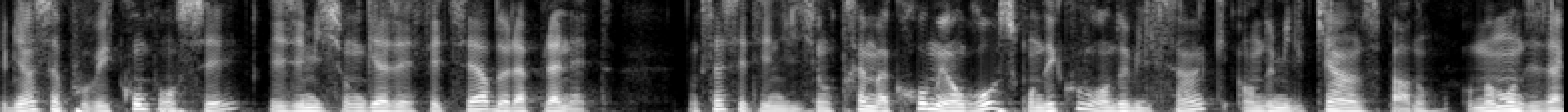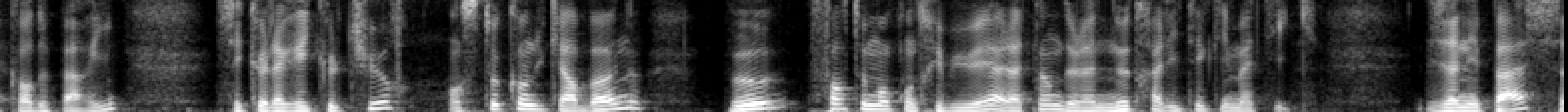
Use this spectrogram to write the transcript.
eh bien, ça pouvait compenser les émissions de gaz à effet de serre de la planète. Donc ça, c'était une vision très macro, mais en gros, ce qu'on découvre en 2005, en 2015, pardon, au moment des accords de Paris, c'est que l'agriculture, en stockant du carbone, peut fortement contribuer à l'atteinte de la neutralité climatique. Les années passent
